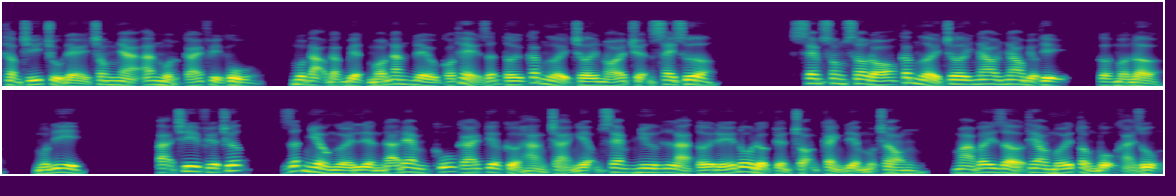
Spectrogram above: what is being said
thậm chí chủ đề trong nhà ăn một cái phỉ gù, một đạo đặc biệt món ăn đều có thể dẫn tới các người chơi nói chuyện say sưa. Xem xong sau đó các người chơi nhao nhao biểu thị, cợt mờ nở, muốn đi. Tại chi phía trước, rất nhiều người liền đã đem cũ cái kia cửa hàng trải nghiệm xem như là tới đế đô được tuyển chọn cảnh điểm một trong, mà bây giờ theo mới tổng bộ khải dụng,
